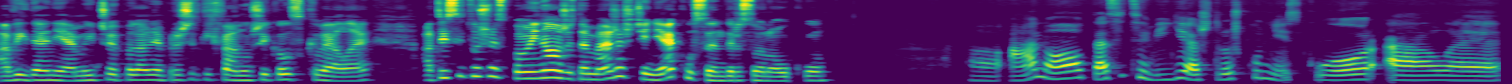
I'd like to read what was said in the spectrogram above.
a vydaniami, čo je podľa mňa pre všetkých fanúšikov skvelé. A ty si tuším spomínal, že tam máš ešte nejakú Sandersonovku. Uh, áno, tá síce vidia až trošku neskôr, ale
